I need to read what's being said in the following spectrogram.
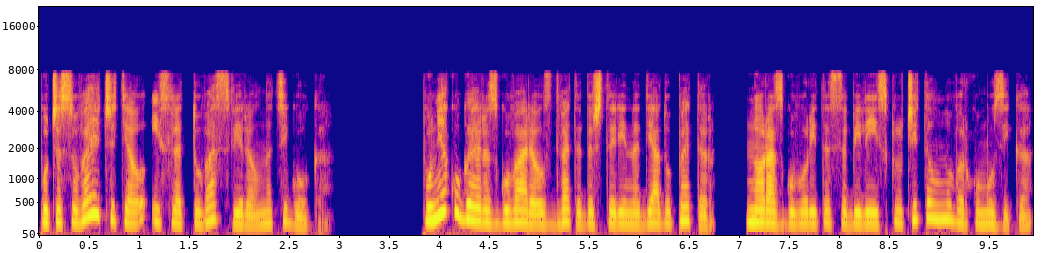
по часове е четял и след това свирал на цигулка. Понякога е разговарял с двете дъщери на дядо Петър, но разговорите са били изключително върху музика,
